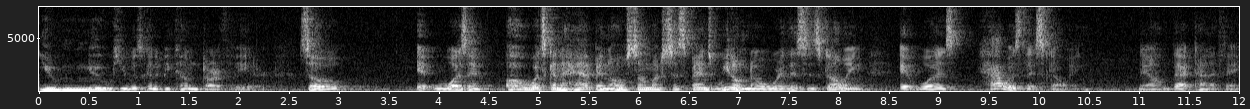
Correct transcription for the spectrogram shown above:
you knew he was going to become Darth Vader. So it wasn't oh what's going to happen? Oh so much suspense. We don't know where this is going. It was how is this going? You know that kind of thing.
